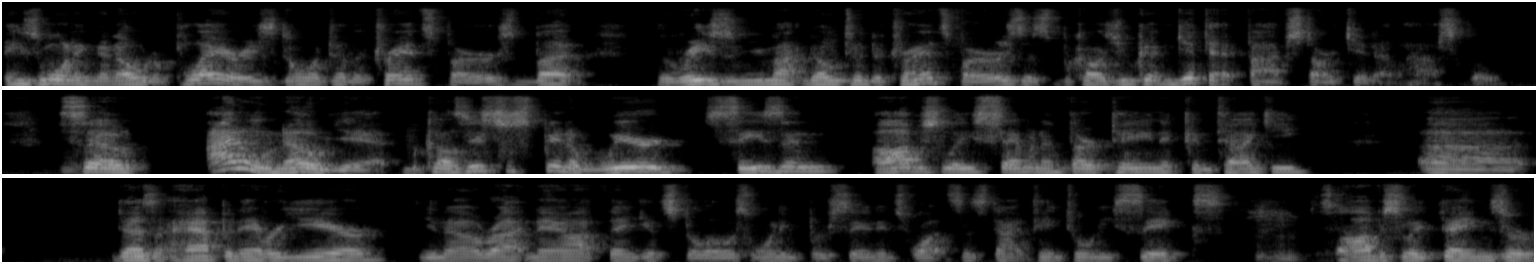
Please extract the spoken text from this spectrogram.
he's wanting an older player. He's going to the transfers." But the reason you might go to the transfers is because you couldn't get that five star kid out of high school. So I don't know yet because it's just been a weird season. Obviously, seven and thirteen at Kentucky uh, doesn't happen every year. You know, right now I think it's the lowest winning percentage what since 1926. Mm-hmm. So obviously things are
